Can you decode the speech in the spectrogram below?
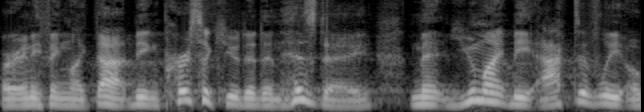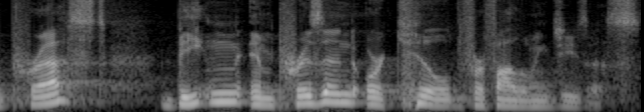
or anything like that. Being persecuted in his day meant you might be actively oppressed beaten, imprisoned, or killed for following Jesus.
